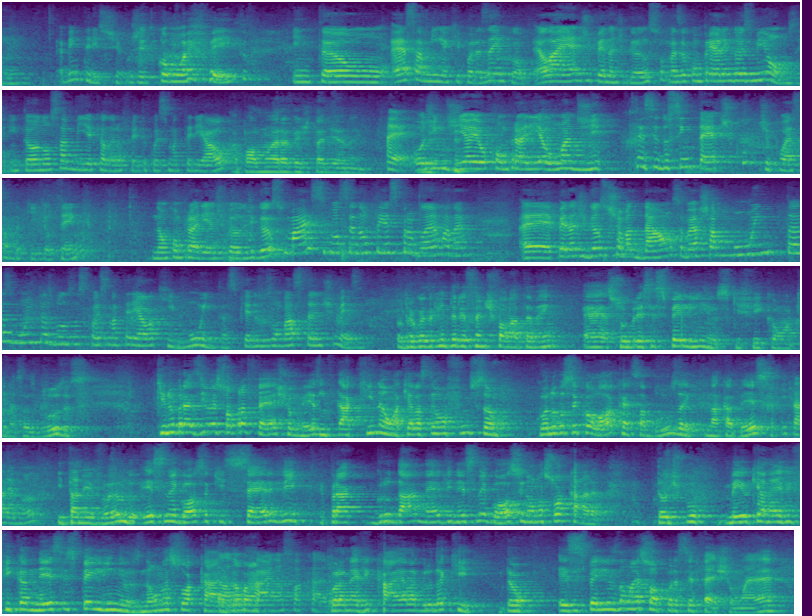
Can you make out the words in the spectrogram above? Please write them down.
é bem triste o jeito como é feito. Então, essa minha aqui, por exemplo, ela é de pena de ganso, mas eu comprei ela em 2011, então eu não sabia que ela era feita com esse material. A Paula não era vegetariana ainda. É, hoje em dia eu compraria uma de tecido sintético, tipo essa daqui que eu tenho. Não compraria de pelo de ganso, mas se você não tem esse problema, né? É, pena de ganso chama down, você vai achar muitas, muitas blusas com esse material aqui, muitas, porque eles usam bastante mesmo. Outra coisa que é interessante falar também é sobre esses pelinhos que ficam aqui nessas blusas, que no Brasil é só pra fashion mesmo. Aqui não, aqui elas têm uma função. Quando você coloca essa blusa na cabeça E tá nevando? e tá nevando, esse negócio aqui serve pra grudar a neve nesse negócio e não na sua cara. Então, tipo, meio que a neve fica nesses pelinhos, não na sua cara. Ela então, não quando a- cai na sua cara. quando a neve cai, ela gruda aqui. Então, esses pelinhos não é só por ser fashion, é.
